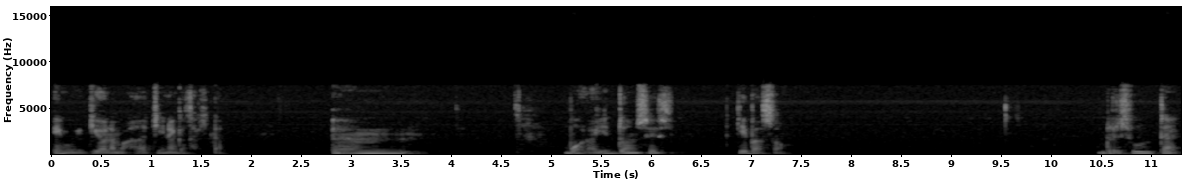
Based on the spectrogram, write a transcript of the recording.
emitió la Embajada China en Kazajistán. Em, bueno, y entonces, ¿qué pasó? Resulta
